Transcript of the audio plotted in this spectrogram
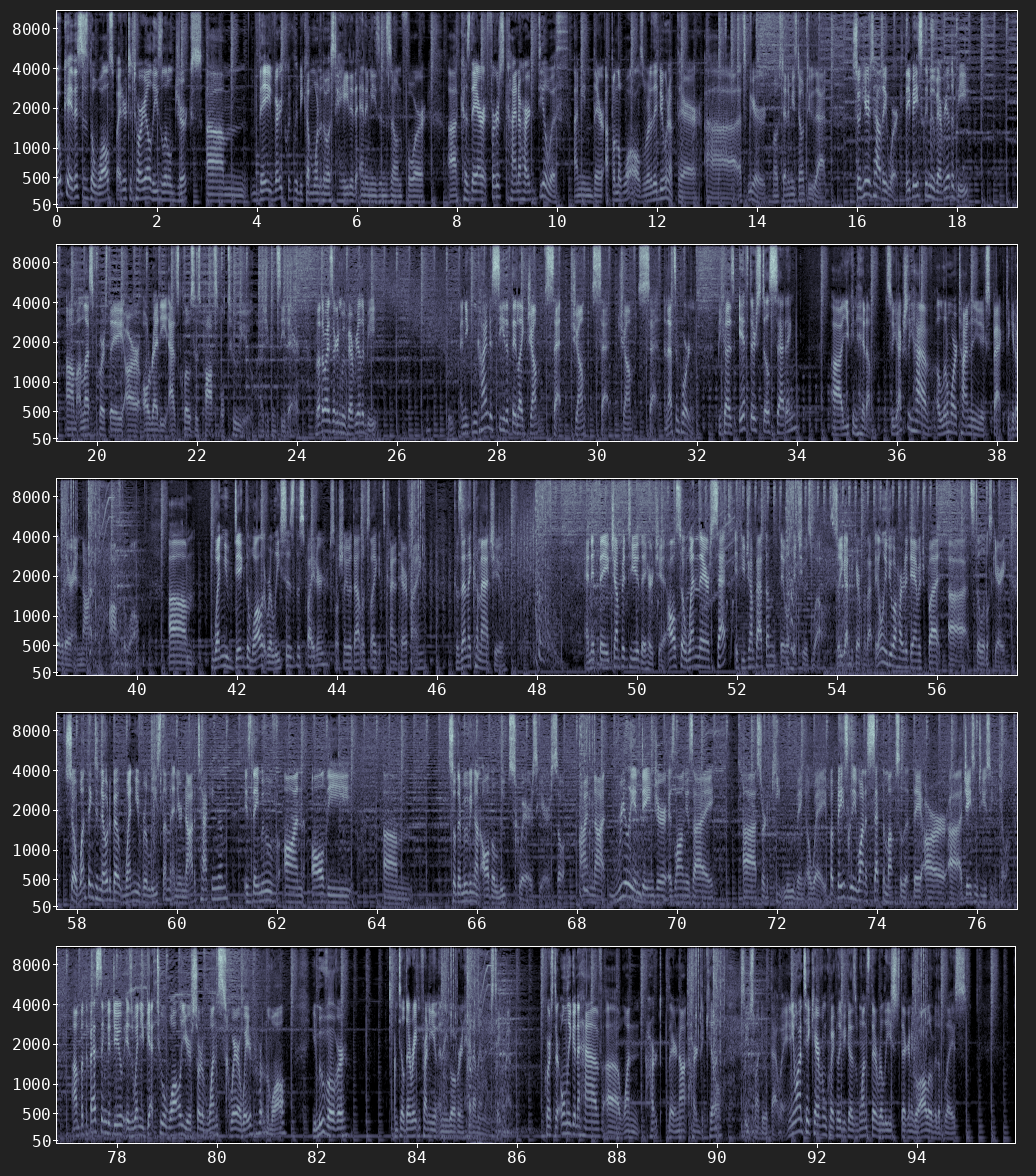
Okay, this is the wall spider tutorial. These little jerks, um, they very quickly become one of the most hated enemies in Zone 4 because uh, they are at first kind of hard to deal with. I mean, they're up on the walls. What are they doing up there? Uh, that's weird. Most enemies don't do that. So here's how they work. They basically move every other beat, um, unless, of course, they are already as close as possible to you, as you can see there. But otherwise, they're going to move every other beat. And you can kind of see that they like jump, set, jump, set, jump, set. And that's important because if they're still setting, uh, you can hit them. So you actually have a little more time than you'd expect to get over there and knock them off the wall. Um, when you dig the wall, it releases the spider. So I'll show you what that looks like. It's kind of terrifying because then they come at you. And if they jump into you, they hurt you. Also, when they're set, if you jump at them, they will hit you as well. So you gotta be careful of that. They only do a heart of damage, but uh, it's still a little scary. So one thing to note about when you've released them and you're not attacking them is they move on all the... Um, so they're moving on all the loot squares here. So I'm not really in danger as long as I uh, sort of keep moving away. But basically you want to set them up so that they are uh, adjacent to you so you can kill them. Um, but the best thing to do is when you get to a wall, you're sort of one square away from the wall. You move over until they're right in front of you, and then you go over and hit them and then just take them out. Of course, they're only going to have uh, one heart. They're not hard to kill, so you just want to do it that way. And you want to take care of them quickly because once they're released, they're going to go all over the place.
